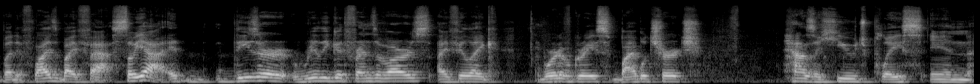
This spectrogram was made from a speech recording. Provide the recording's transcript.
But it flies by fast. So yeah, it these are really good friends of ours. I feel like Word of Grace Bible Church has a huge place in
